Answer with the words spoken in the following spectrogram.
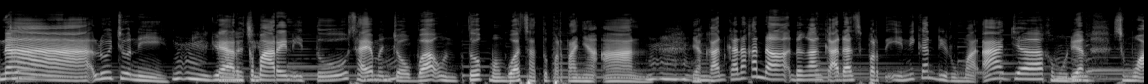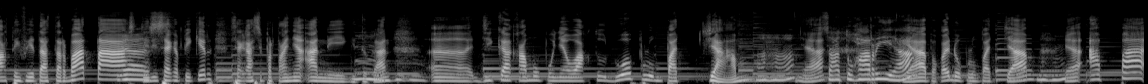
haleluya. Nah, lucu nih. Mm-mm, Ker, gimana, Ci? kemarin itu saya Mhm. mencoba untuk membuat satu pertanyaan. Mm-mm, Ya mm-mm. kan, karena kan dengan keadaan seperti ini kan di rumah aja, kemudian semua aktivitas terbatas. Yes. Jadi saya kepikir saya kasih pertanyaan nih, gitu Mm, kan. mm-mm. Eh, jika kamu punya waktu 24 jam, Aha. ya, Satu hari ya. ya pokoknya 24 jam, Mhm. ya apa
